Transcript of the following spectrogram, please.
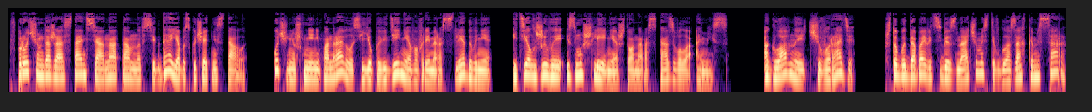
Впрочем, даже останься она там навсегда, я бы скучать не стала. Очень уж мне не понравилось ее поведение во время расследования и те лживые измышления, что она рассказывала о мисс. А главное, чего ради? Чтобы добавить себе значимости в глазах комиссара.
